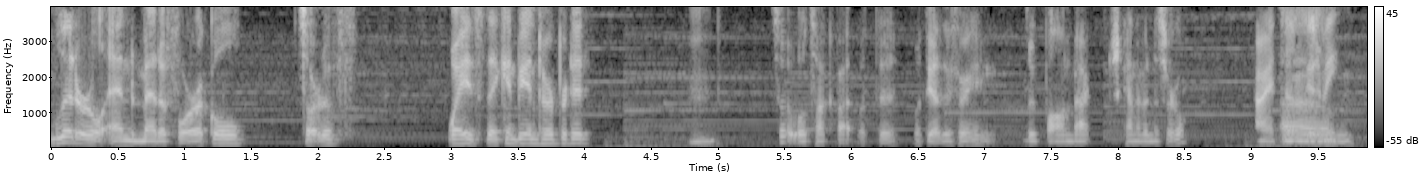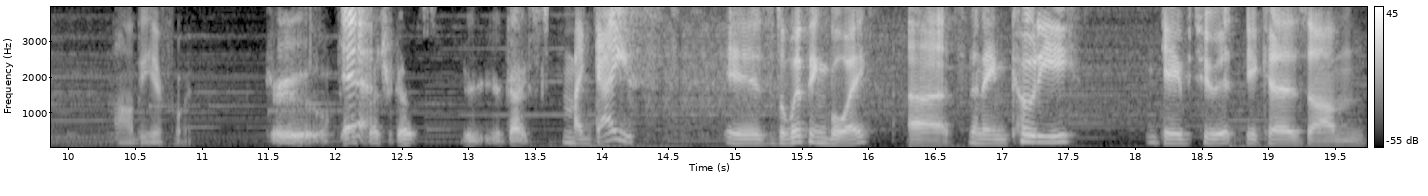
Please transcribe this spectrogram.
literal and metaphorical sort of ways they can be interpreted. Mm. So we'll talk about with the with the other three and loop on back, just kind of in a circle. All right, sounds good to me. Um, I'll be here for it. Drew, tell us Yeah. about your ghost, your, your geist. My Geist is the Whipping Boy. Uh, it's the name Cody gave to it because um,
